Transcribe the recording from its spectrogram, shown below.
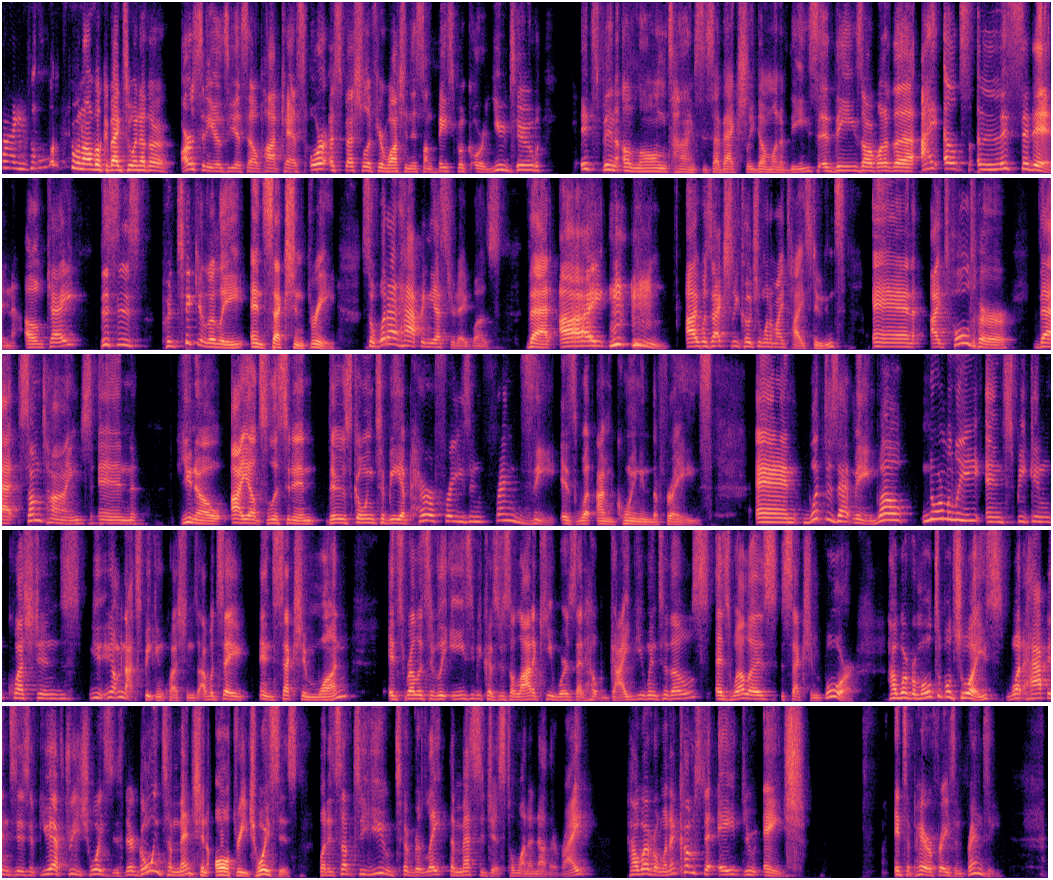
Guys, what's going on? Welcome back to another Arsenio's ESL podcast, or especially if you're watching this on Facebook or YouTube. It's been a long time since I've actually done one of these. These are one of the IELTS listening. Okay. This is particularly in section three. So, what had happened yesterday was that I I was actually coaching one of my Thai students, and I told her that sometimes in you know IELTS listening, there's going to be a paraphrasing frenzy, is what I'm coining the phrase. And what does that mean? Well, normally in speaking questions, you, I'm not speaking questions. I would say in section one, it's relatively easy because there's a lot of keywords that help guide you into those, as well as section four. However, multiple choice, what happens is if you have three choices, they're going to mention all three choices, but it's up to you to relate the messages to one another, right? However, when it comes to A through H, it's a paraphrasing frenzy.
